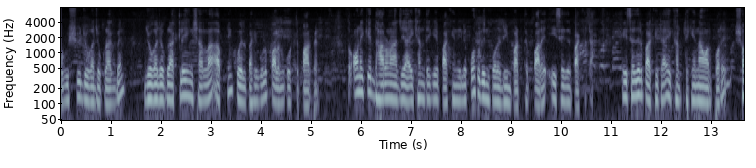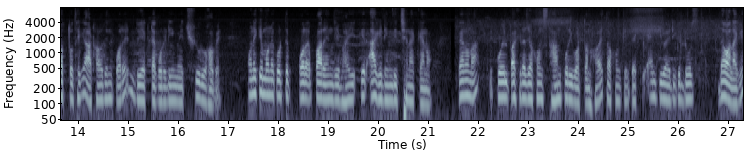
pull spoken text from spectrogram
অবশ্যই যোগাযোগ রাখবেন। যোগাযোগ রাখলে ইনশাল্লাহ আপনি কোয়েল পাখিগুলো পালন করতে পারবেন। তো অনেকের ধারণা যে এখান থেকে পাখি নিলে কতদিন পরে ডিম পাড়তে পারে এই সাইজের পাখিটা। এই সাইজের পাখিটা এখান থেকে নেওয়ার পরে সতেরো থেকে আঠারো দিন পরে দুই একটা করে ডিমের শুরু হবে। অনেকে মনে করতে পারেন যে, ভাই, এর আগে ডিম দিচ্ছে না কেন? কেননা, কোয়েল পাখিরা যখন স্থান পরিবর্তন হয়, তখন কিন্তু একটি অ্যান্টিবায়োটিকের ডোজ দেওয়া লাগে।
